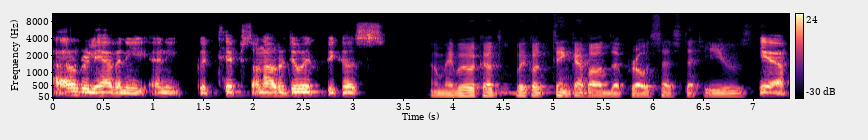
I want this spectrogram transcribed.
I don't really have any any good tips on how to do it because or maybe we could we could think about the process that you used. Yeah.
